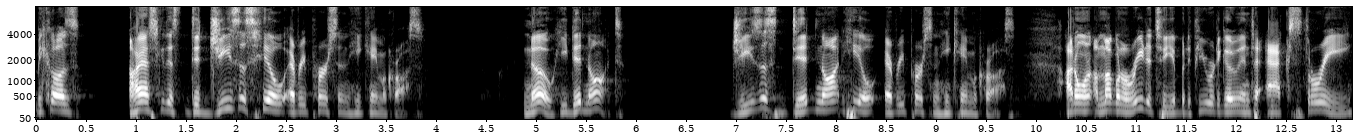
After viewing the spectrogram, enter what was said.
Because I ask you this Did Jesus heal every person he came across? No, he did not. Jesus did not heal every person he came across. I don't I'm not going to read it to you, but if you were to go into Acts 3,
